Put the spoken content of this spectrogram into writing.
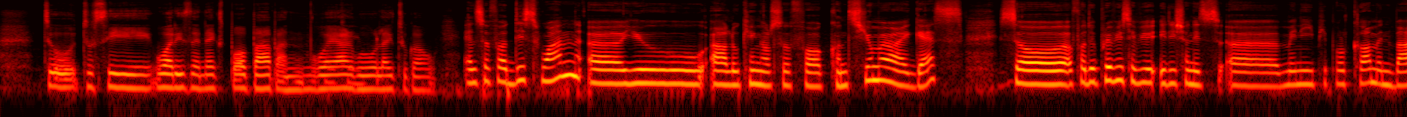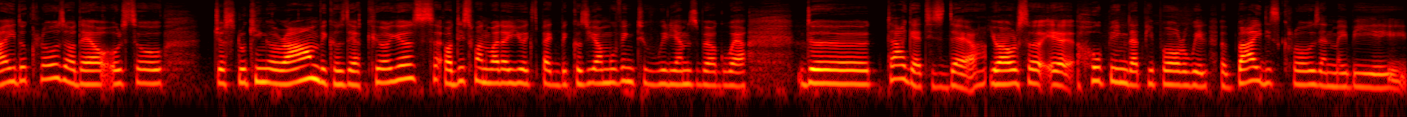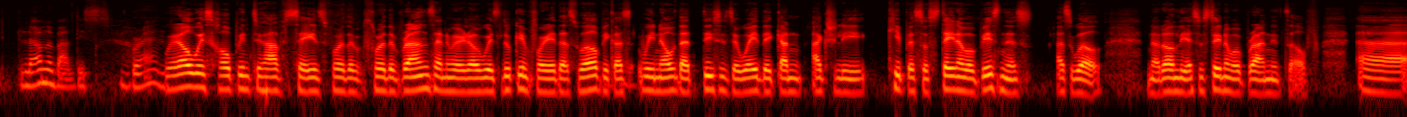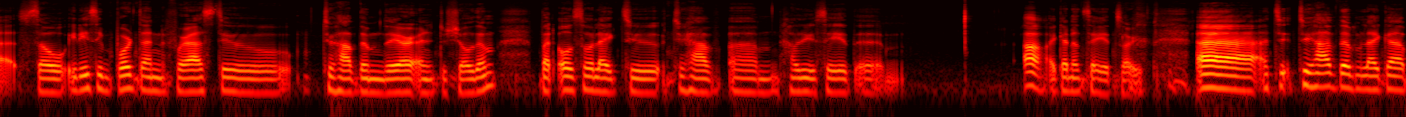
to to see what is the next pop up and where okay. we would like to go. And so for this one, uh, you are looking also for consumer, I guess. So for the previous edition, it's uh, many people come and buy the clothes, or they are also just looking around because they're curious. For this one, what do you expect? Because you are moving to Williamsburg where the target is there. You are also uh, hoping that people will uh, buy these clothes and maybe learn about this brand. We're always hoping to have sales for the for the brands and we're always looking for it as well because we know that this is the way they can actually keep a sustainable business as well, not only a sustainable brand itself. Uh, so it is important for us to to have them there and to show them, but also like to to have um, how do you say it? Um, ah, I cannot say it. Sorry. Uh, to to have them like a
